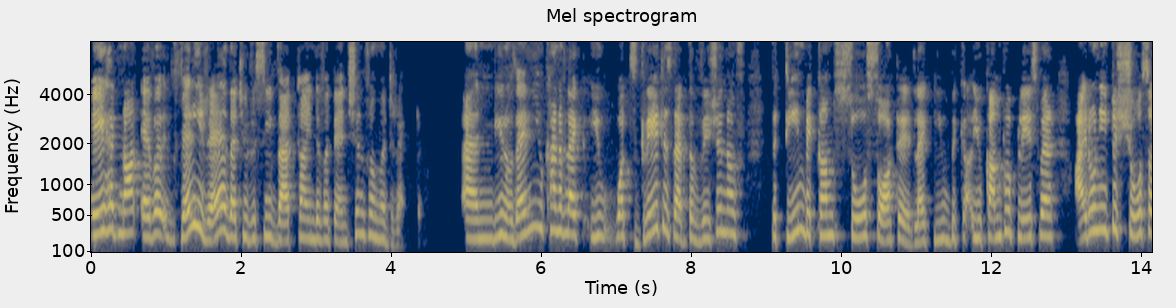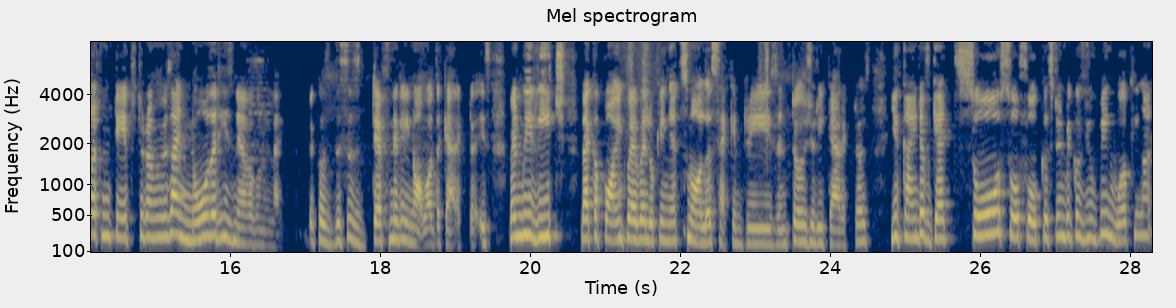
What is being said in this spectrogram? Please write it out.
they had not ever, it's very rare that you receive that kind of attention from a director. And, you know, then you kind of like, you, what's great is that the vision of the team becomes so sorted. Like you become, you come to a place where I don't need to show certain tapes to him I know that he's never going to like because this is definitely not what the character is. When we reach like a point where we're looking at smaller secondaries and tertiary characters, you kind of get so, so focused in because you've been working on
